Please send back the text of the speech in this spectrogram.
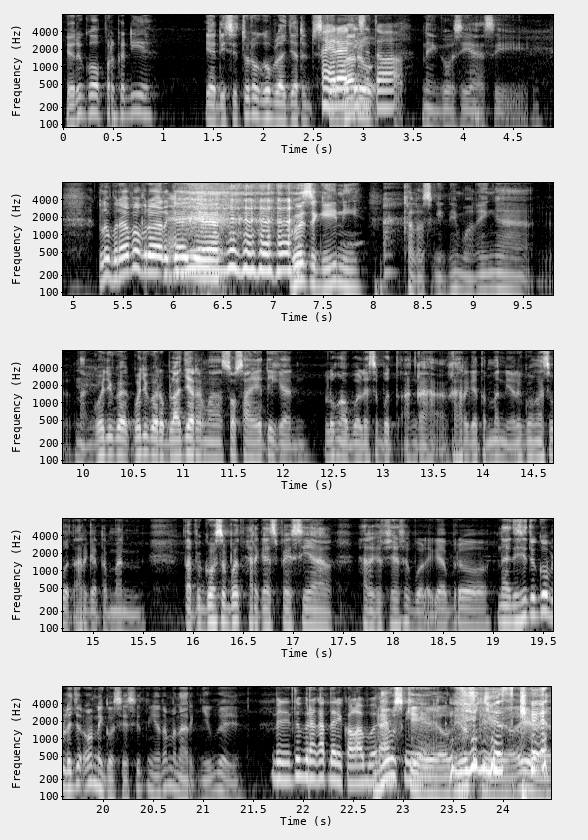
Ya udah gue oper ke dia. Ya di situ lo gue belajar skill Akhirnya baru. situ. Negosiasi. Lo berapa bro harganya? gue segini. Kalau segini boleh nggak? Nah gue juga gue juga udah belajar sama society kan. Lo nggak boleh sebut angka, angka harga teman ya. Gue nggak sebut harga teman. Tapi gue sebut harga spesial. Harga spesial boleh gak bro? Nah di situ gue belajar oh negosiasi ternyata menarik juga ya. Dan itu berangkat dari kolaborasi. New ya. skill, new skill, New skill. iya.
